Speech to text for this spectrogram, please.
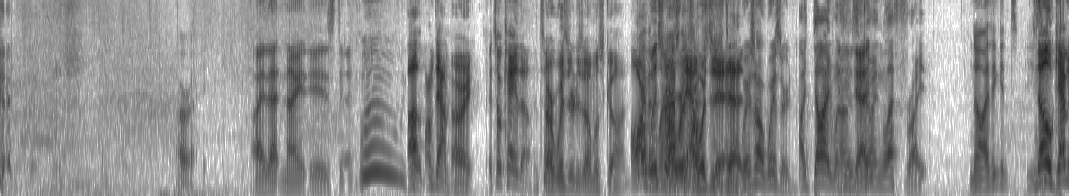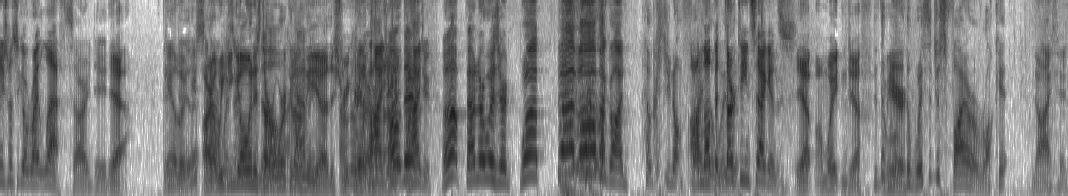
All right. All right, that knight is dead. Woo. Uh, I'm down. All right. It's okay though. It's our wizard is almost gone. Our Kevin, what wizard's happened? down. Our wizard's dead. dead. Where's our wizard? I died when Is I he was dead? going left, right. no, I think it's he's No, Gavin, you're supposed to go right left. Sorry, dude. Yeah. Didn't Caleb, do that. see All right, our we can wizard? go in and start No, working on the uh, the I shrieker. where- Get behind All you. Oh, there. Behind you. Oh, found our wizard. Whoop! Ah, Oh my God! How could you not find I'm up the in wizard? 13 seconds. Yep. I'm waiting, Geoff. Did the, I'm here. the wizard just fire a rocket? No, I did.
